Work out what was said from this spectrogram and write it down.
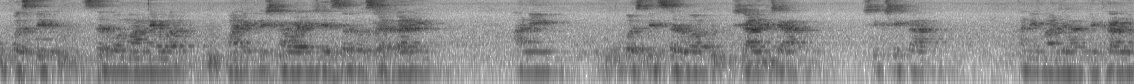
उपस्थित सर्व मान्यवर माझे कृष्णावाडीचे सर्व सहकारी आणि उपस्थित सर्व शाळेच्या शिक्षिका आणि माझ्या मित्रांनो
